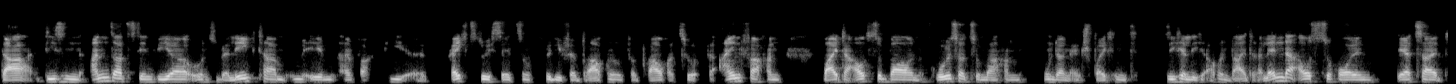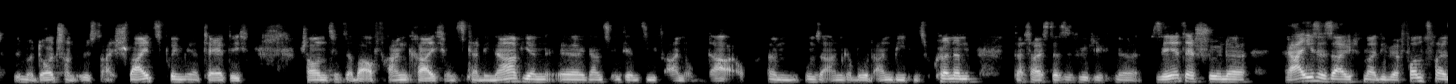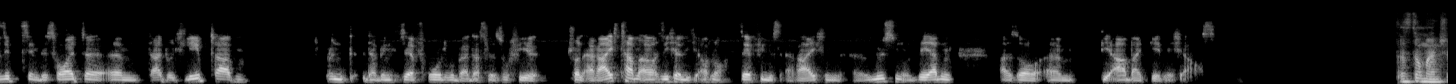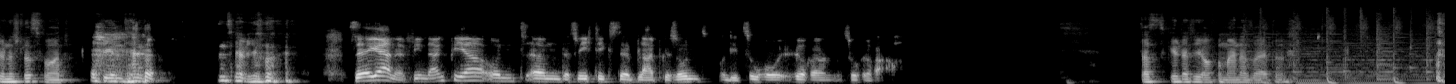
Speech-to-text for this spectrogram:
da diesen Ansatz, den wir uns überlegt haben, um eben einfach die äh, Rechtsdurchsetzung für die Verbraucherinnen und Verbraucher zu vereinfachen, weiter auszubauen, größer zu machen und dann entsprechend sicherlich auch in weitere Länder auszurollen. Derzeit sind wir Deutschland, Österreich, Schweiz primär tätig, schauen uns jetzt aber auch Frankreich und Skandinavien äh, ganz intensiv an, um da auch ähm, unser Angebot anbieten zu können. Das heißt, das ist wirklich eine sehr, sehr schöne Reise, sage ich mal, die wir von 2017 bis heute ähm, dadurch lebt haben. Und da bin ich sehr froh darüber, dass wir so viel schon erreicht haben, aber sicherlich auch noch sehr vieles erreichen äh, müssen und werden. Also ähm, die Arbeit geht nicht aus. Das ist doch mal ein schönes Schlusswort. Vielen Dank Interview. Sehr gerne. Vielen Dank, Pia. Und ähm, das Wichtigste, bleib gesund und die Zuhörerinnen und Zuhörer auch. Das gilt natürlich auch von meiner Seite.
